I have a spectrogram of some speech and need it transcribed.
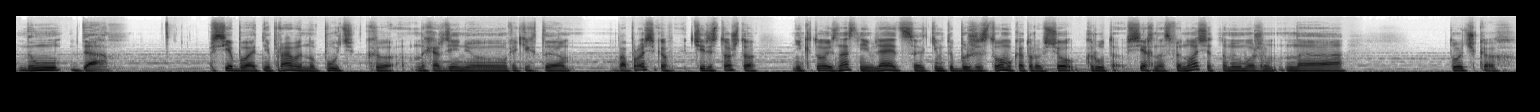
ну, да, все бывают неправы, но путь к нахождению каких-то вопросиков через то, что никто из нас не является каким-то божеством, у которого все круто. Всех нас выносят, но мы можем на точках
